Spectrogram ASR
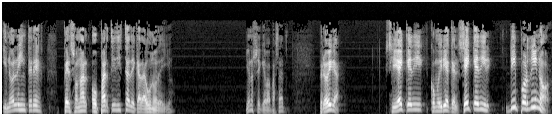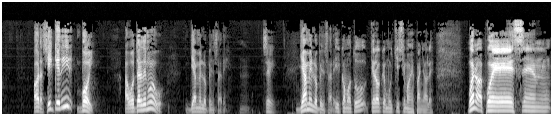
y no el interés personal o partidista de cada uno de ellos. Yo no sé qué va a pasar. Pero oiga, si hay que ir, como diría aquel, si hay que ir, di por dino. Ahora, si hay que ir, voy a votar de nuevo. Ya me lo pensaré. Sí. Ya me lo pensaré. Y como tú, creo que muchísimos españoles. Bueno, pues em,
